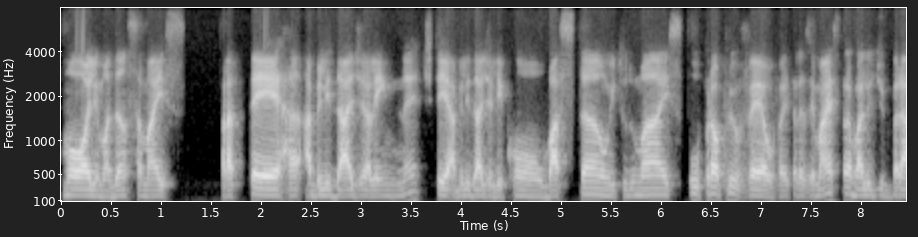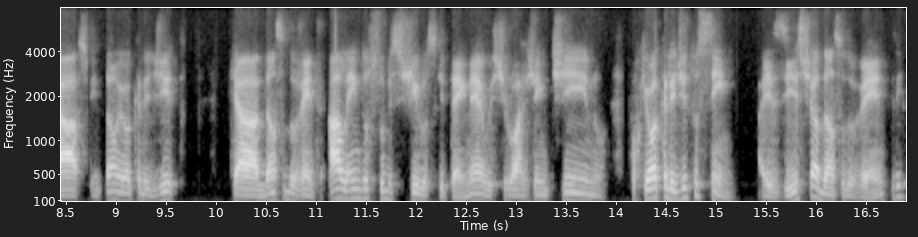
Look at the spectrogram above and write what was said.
mole, uma dança mais para terra, habilidade além né, de ter habilidade ali com o bastão e tudo mais. O próprio véu vai trazer mais trabalho de braço. Então eu acredito que a dança do ventre, além dos subestilos que tem, né, o estilo argentino, porque eu acredito sim, existe a dança do ventre,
